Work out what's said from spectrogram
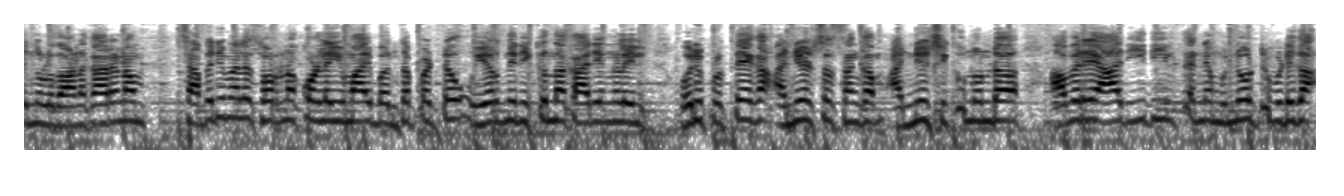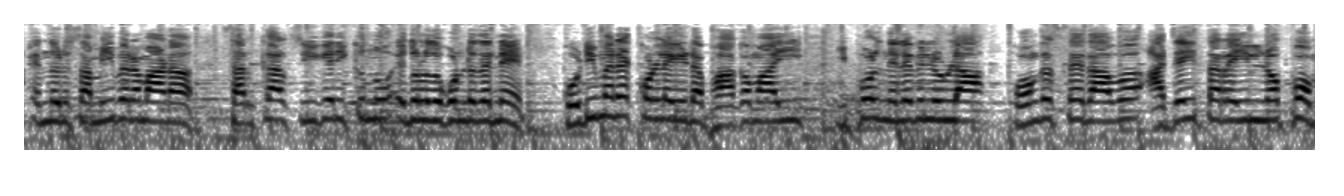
എന്നുള്ളതാണ്. കാരണം ശബരിമല സ്വർണക്കൊള്ളയുമായി ബന്ധപ്പെട്ട് ഉയർന്നിരിക്കുന്ന കാര്യങ്ങളിൽ ഒരു പ്രത്യേക അന്വേഷണ സംഘം അന്വേഷിക്കുന്നുണ്ട്. അവരെ ആ രീതിയിൽ തന്നെ മുന്നോട്ട് വിടുക എന്നൊരു സമീപനമാണ് സർക്കാർ സ്വീകരിക്കുന്നു എന്നുള്ളത് കൊണ്ട് തന്നെ കൊടിമരക്കൊള്ളയുടെ ഭാഗമായി ഇപ്പോൾ നിലവിലുള്ള കോൺഗ്രസ് നേതാവ് അജയ് തറയിലിനൊപ്പം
